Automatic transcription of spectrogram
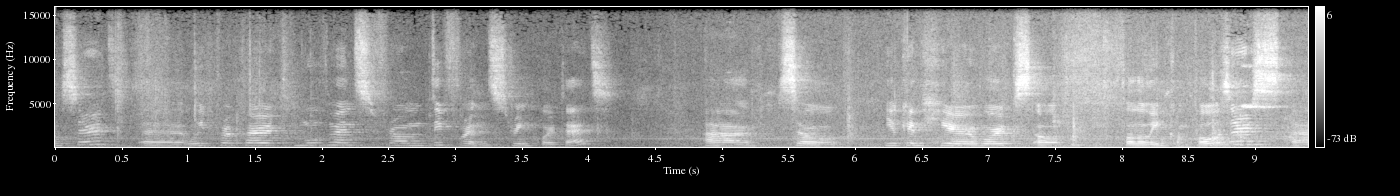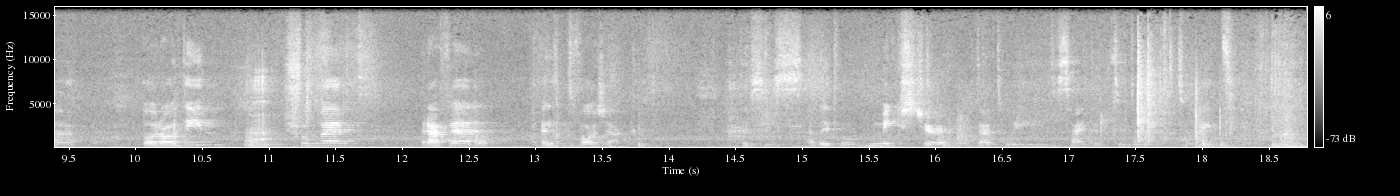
Concert, uh, we prepared movements from different string quartets. Uh, so you can hear works of following composers uh, Borodin, Schubert, Ravel, and Dvorak. This is a little mixture that we decided to do tonight.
